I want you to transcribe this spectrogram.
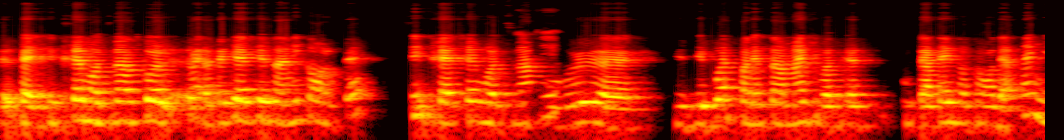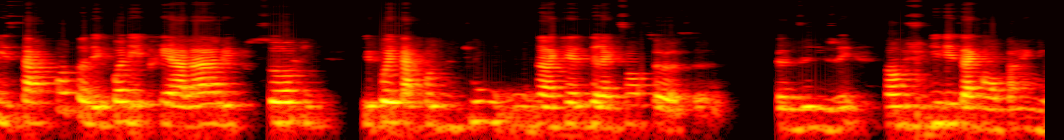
c'est très motivant. En tout cas, ça fait quelques années qu'on le fait c'est très, très motivant pour eux. Euh, des fois, c'est pas nécessairement qu'il va te pour atteindre ton secondaire 5, mais ils ne savent pas, ça, des fois, les préalables et tout ça. Puis, des fois, ils ne savent pas du tout dans quelle direction se, diriger. Donc, Julie les accompagne.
